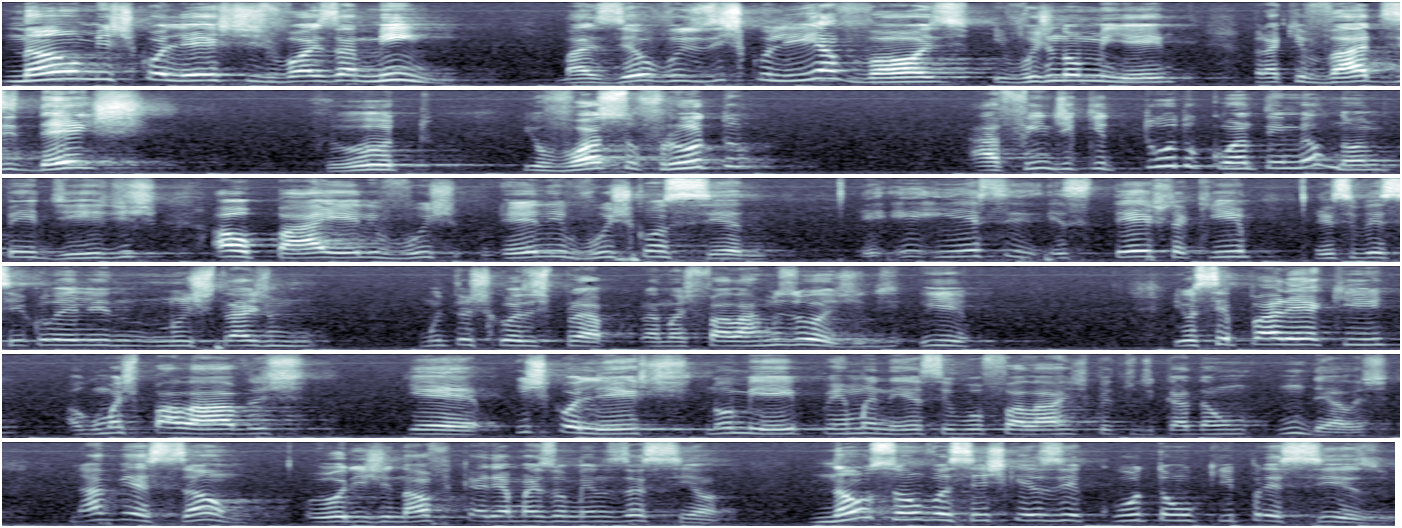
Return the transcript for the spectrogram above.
Não me escolhestes vós a mim, mas eu vos escolhi a vós e vos nomeei para que vades e deis fruto, e o vosso fruto, a fim de que tudo quanto em meu nome pedirdes ao Pai, ele vos, ele vos conceda. E, e, esse, esse texto aqui, esse versículo, ele nos traz muitas coisas para nós falarmos hoje. E eu separei aqui algumas palavras que é escolheste, nomeei, permaneça, e vou falar a respeito de cada um, um delas. Na versão original ficaria mais ou menos assim, ó. Não são vocês que executam o que preciso,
